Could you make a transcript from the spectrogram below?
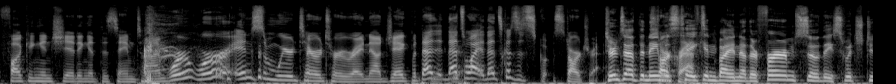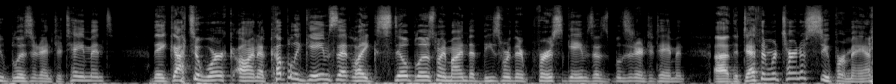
fucking and shitting at the same time. we're we're in some weird territory right now, Jake. But that that's why that's because it's Star Trek. Turns out the name was taken by another firm, so they switched to Blizzard Entertainment. They got to work on a couple of games that like still blows my mind that these were their first games as Blizzard Entertainment. Uh, the Death and Return of Superman,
